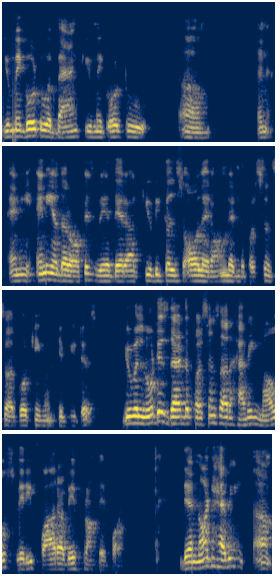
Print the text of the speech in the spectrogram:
you may go to a bank, you may go to um, an, any any other office where there are cubicles all around and the persons are working on computers. You will notice that the persons are having mouse very far away from their body. They are not having um,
